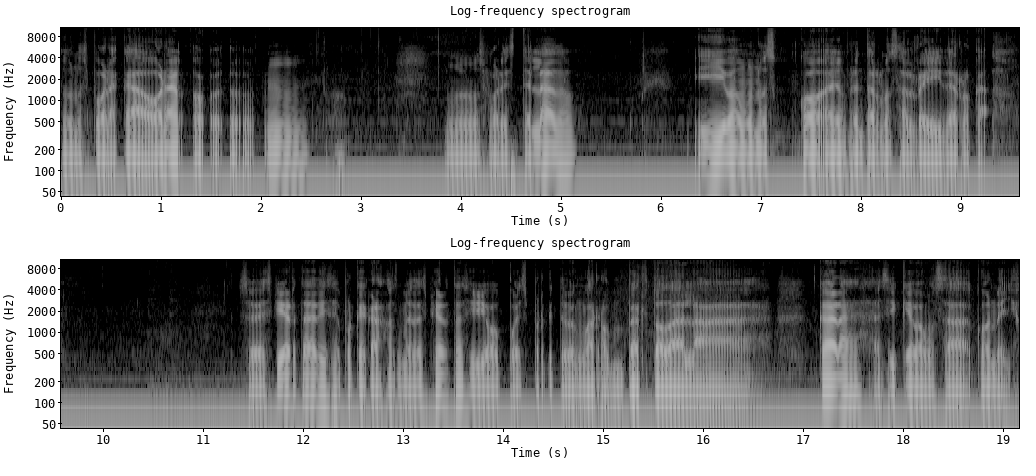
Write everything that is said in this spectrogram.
Vámonos por acá ahora. Oh, oh, oh, mm. Vamos por este lado. Y vámonos a enfrentarnos al rey derrocado. Se despierta, dice, ¿por qué carajos me despiertas? Y yo, pues, porque te vengo a romper toda la cara. Así que vamos a con ello.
